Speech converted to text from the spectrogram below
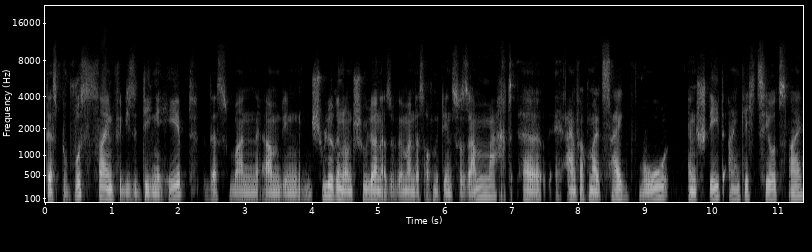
das Bewusstsein für diese Dinge hebt, dass man ähm, den Schülerinnen und Schülern, also wenn man das auch mit denen zusammen macht, äh, einfach mal zeigt, wo entsteht eigentlich CO2,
